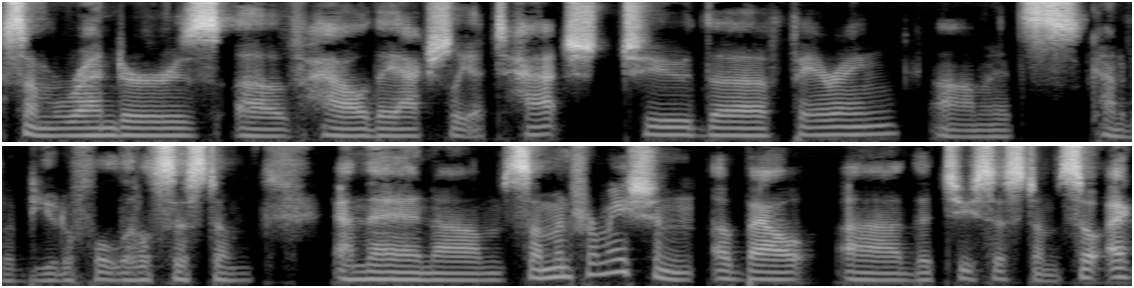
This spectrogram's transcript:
some renders of how they actually attach to the fairing. Um, it's kind of a beautiful little system. And then um, some information about uh, the two systems. So I,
